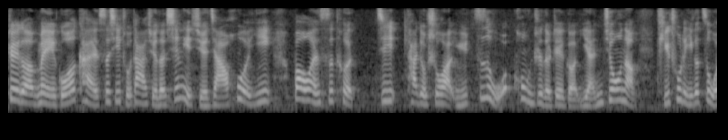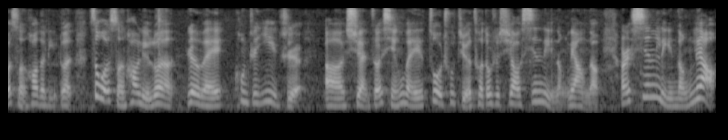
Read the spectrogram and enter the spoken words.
这个美国凯斯西楚大学的心理学家霍伊鲍恩斯特基他就说啊，与自我控制的这个研究呢，提出了一个自我损耗的理论。自我损耗理论认为，控制意志。呃，选择行为、做出决策都是需要心理能量的，而心理能量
